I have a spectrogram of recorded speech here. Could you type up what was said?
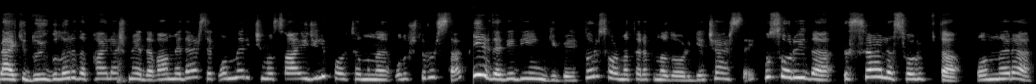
belki duyguları da paylaşmaya devam edersek, onlar için o sahicilik ortamını oluşturursak, bir de dediğin gibi soru sorma tarafına doğru geçersek, bu soruyu da ısrarla sorup da onlara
